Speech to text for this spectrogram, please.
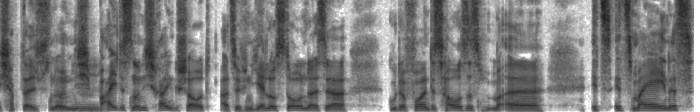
Ich habe da jetzt noch nicht, mhm. beides noch nicht reingeschaut. Also in Yellowstone, da ist ja guter Freund des Hauses, äh, It's, it's My Anus,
